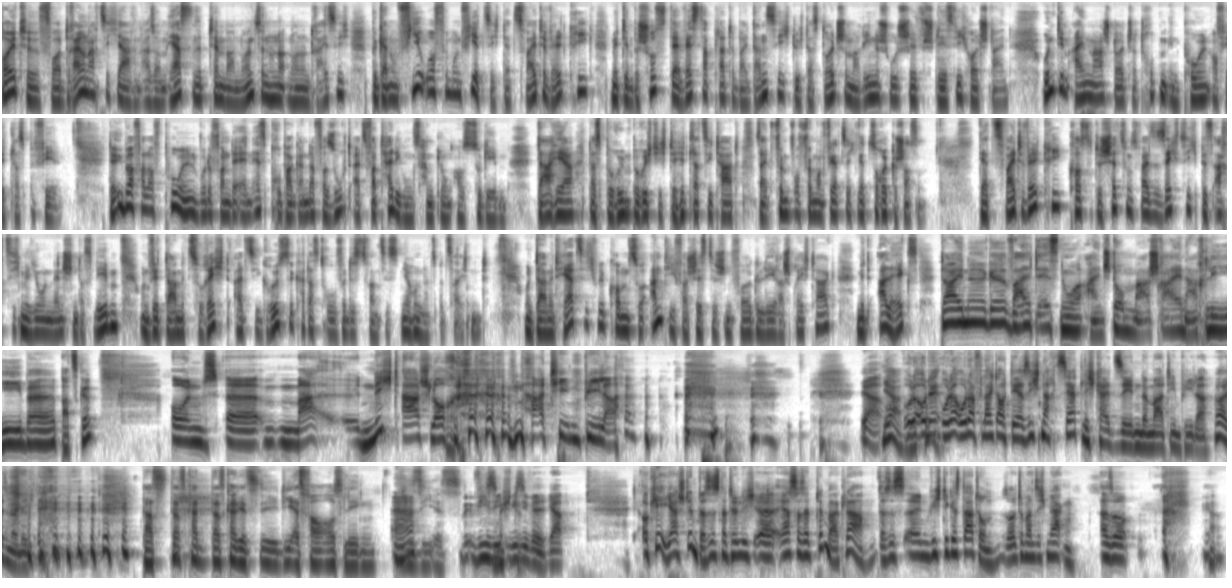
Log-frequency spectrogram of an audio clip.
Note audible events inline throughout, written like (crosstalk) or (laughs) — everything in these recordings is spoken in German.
Heute, vor 83 Jahren, also am 1. September 1939, begann um 4.45 Uhr der Zweite Weltkrieg mit dem Beschuss der Westerplatte bei Danzig durch das deutsche Marineschulschiff Schleswig-Holstein und dem Einmarsch deutscher Truppen in Polen auf Hitlers Befehl. Der Überfall auf Polen wurde von der NS-Propaganda versucht, als Verteidigungshandlung auszugeben. Daher das berühmt-berüchtigte Hitler-Zitat: Seit 5.45 Uhr wird zurückgeschossen. Der Zweite Weltkrieg kostete schätzungsweise 60 bis 80 Millionen Menschen das Leben und wird damit zu Recht als die größte Katastrophe des 20. Jahrhunderts bezeichnet. Und damit herzlich willkommen zur antifaschistischen Folge Lehrersprechtag mit Alex. Deine Gewalt ist nur ein stummer Schrei nach Liebe. Batzke. Und äh, Ma nicht Arschloch (laughs) Martin Pieler. (laughs) Ja, ja oder, oder, oder, oder vielleicht auch der sich nach Zärtlichkeit sehnende Martin Pieler. Weiß noch nicht. (laughs) das, das, kann, das kann jetzt die, die SV auslegen, Aha. wie sie ist. Wie sie, wie sie will, ja. Okay, ja, stimmt. Das ist natürlich äh, 1. September, klar. Das ist ein wichtiges Datum. Sollte man sich merken. Also. (laughs) ja.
